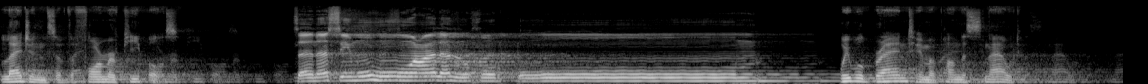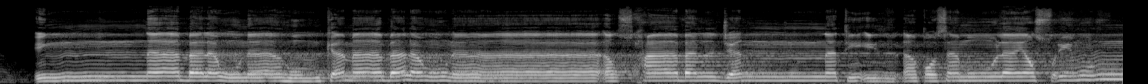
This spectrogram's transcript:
Legends of the former peoples. سنسمه على الخرطوم We will brand him upon the snout. إنا بلوناهم كما بلونا أصحاب الجنة إذ أقسموا ليصرمنها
